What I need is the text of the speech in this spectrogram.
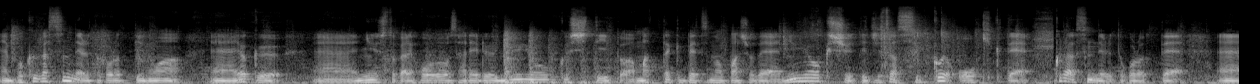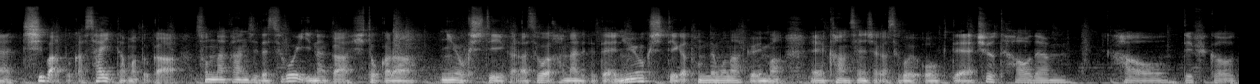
えー僕が住んでるところっていうのは、えーよく、えーニュースとかで報道されるニューヨークシティとは全く別の場所でニューヨーク州って実はすっごい大きくて僕らが住んでるところって、えー千葉とか埼玉とかそんな感じですごいなんか人からニューヨークシティからすごい離れててニューヨークシティがとんでもなく今、えー感染者がすごい多くて。Should tell them how difficult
